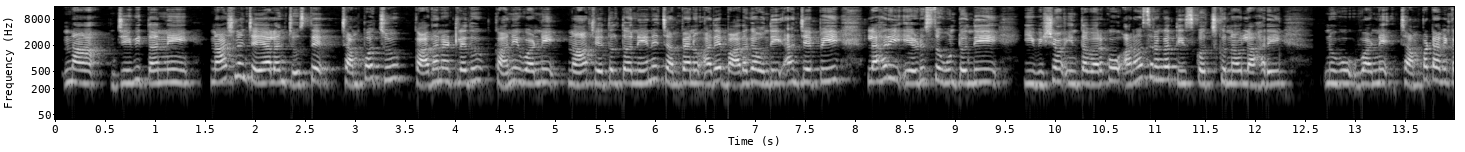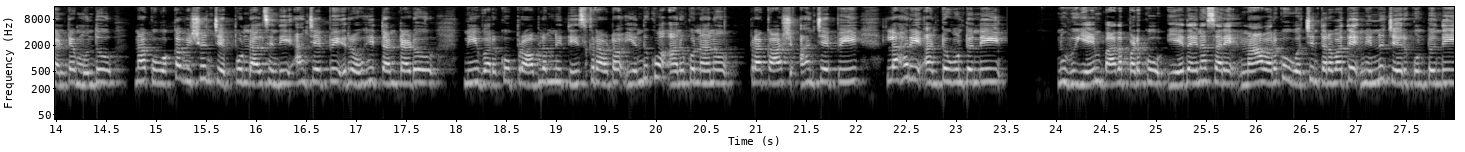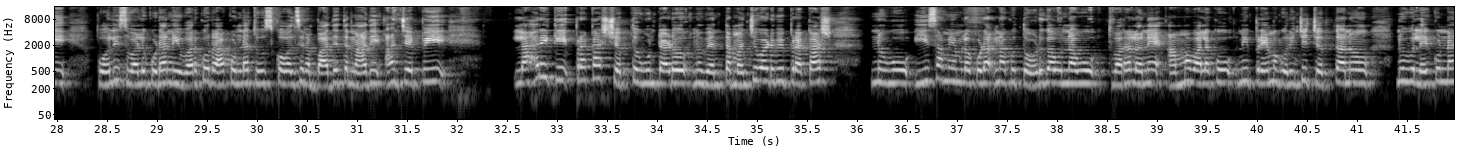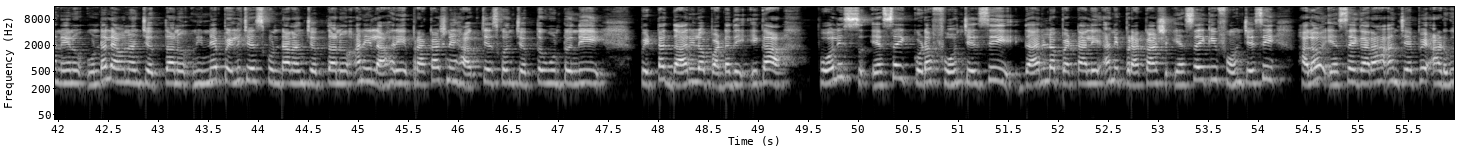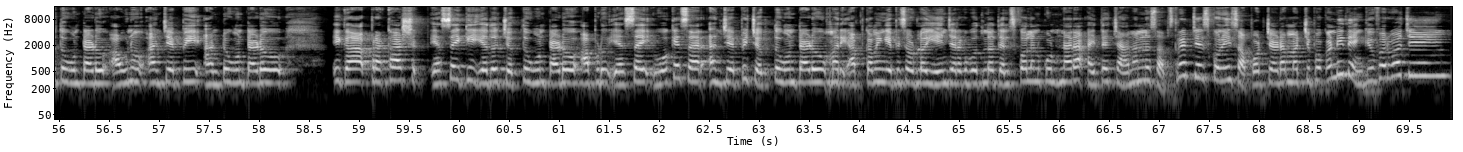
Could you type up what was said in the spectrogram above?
నా జీవితాన్ని నాశనం చేయాలని చూస్తే చంపొచ్చు కాదనట్లేదు. కానీ వాడిని నా చేతులతో నేనే చంపాను. అదే బాధగా ఉంది అని చెప్పి లహరి ఏడుస్తూ ఉంటుంది. ఈ విషయం ఇంతవరకు అనవసరంగా తీసుకొచ్చుకున్నావు లహరి. నువ్వు వాడిని చంపటానికంటే ముందు నాకు ఒక్క విషయం చెప్పు ఉండాల్సింది అని చెప్పి రోహిత్ అంటాడు. నీ వరకు ప్రాబ్లమ్ని తీసుకురావటం ఎందుకు అనుకున్నాను ప్రకాష్ అని చెప్పి లహరి అంటూ ఉంటుంది. నువ్వు ఏం బాధపడకు. ఏదైనా సరే నా వరకు వచ్చిన తర్వాతే నిన్ను చేరుకుంటుంది. పోలీస్ వాళ్ళు కూడా నీ వరకు రాకుండా చూసుకోవాల్సిన బాధ్యత నాది అని చెప్పి లహరికి ప్రకాష్ చెప్తూ ఉంటాడు. నువ్వెంత మంచివాడివి ప్రకాష్? నువ్వు ఈ సమయంలో కూడా నాకు తోడుగా ఉన్నావు. త్వరలోనే అమ్మ వాళ్ళకు నీ ప్రేమ గురించి చెప్తాను. నువ్వు లేకుండా నేను ఉండలేవనని చెప్తాను. నిన్నే పెళ్ళి చేసుకుంటానని చెప్తాను అని లహరి ప్రకాష్ని హక్ చేసుకొని చెప్తూ ఉంటుంది. పిట్ట దారిలో పడ్డది. ఇక పోలీస్ ఎస్ఐకి కూడా ఫోన్ చేసి దారిలో పెట్టాలి అని ప్రకాష్ ఎస్ఐకి ఫోన్ చేసి హలో ఎస్ఐ గారా? అని చెప్పి అడుగుతూ ఉంటాడు. అవును అని చెప్పి అంటూ ఉంటాడు. ఇక ప్రకాష్ ఎస్ఐకి ఏదో చెప్తూ ఉంటాడు. అప్పుడు ఎస్ఐ ఓకే సార్ అని చెప్పి చెప్తూ ఉంటాడు. మరి అప్కమింగ్ ఎపిసోడ్లో ఏం జరగబోతుందో తెలుసుకోవాలనుకుంటున్నారా? అయితే ఛానల్ను సబ్స్క్రైబ్ చేసుకొని సపోర్ట్ చేయడం మర్చిపోకండి. Thank you for watching.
